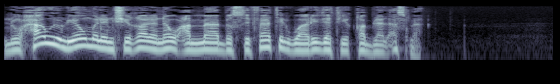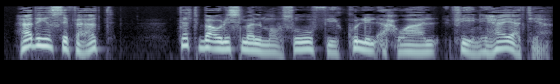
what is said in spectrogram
نحاول اليوم الانشغال نوعا ما بالصفات الواردة قبل الأسماء. هذه الصفات تتبع الاسم الموصوف في كل الأحوال في نهاياتها.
